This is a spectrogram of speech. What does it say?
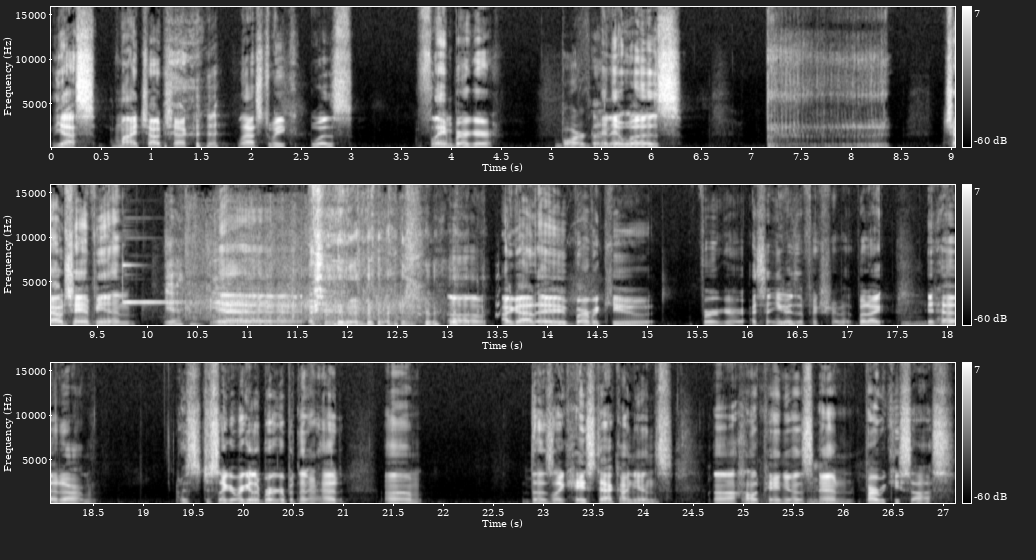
Yes, my chow check last week was flame burger, Burger. and it was chow champion. Yeah. Yeah. um, I got a barbecue burger. I sent you guys a picture of it, but I it had um it was just like a regular burger, but then it had um those like haystack onions, uh, oh. jalapenos, mm-hmm. and barbecue sauce,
